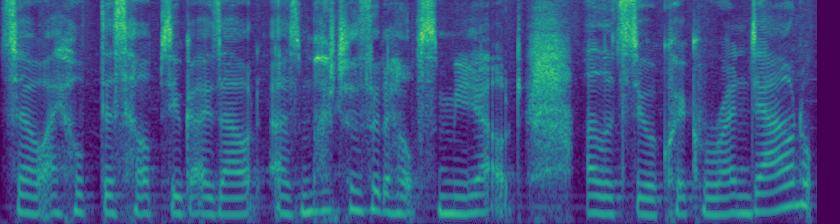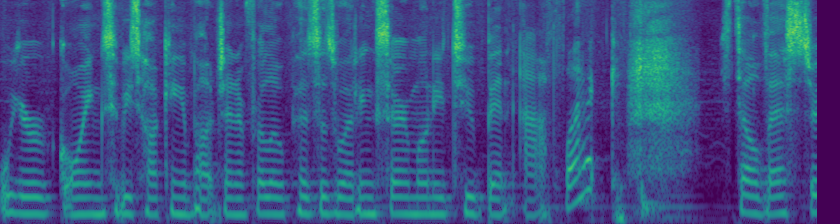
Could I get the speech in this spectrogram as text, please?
So I hope this helps you guys out as much as it helps me out. Uh, let's do a quick rundown. We're going to be talking about Jennifer Lopez's wedding ceremony to Ben Affleck. Sylvester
